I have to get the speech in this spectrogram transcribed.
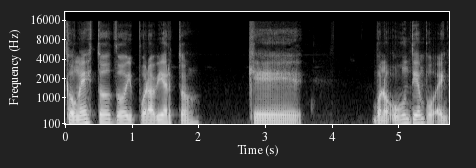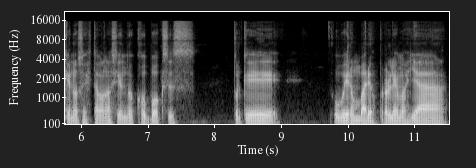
con esto doy por abierto que, bueno, hubo un tiempo en que no se estaban haciendo codeboxes porque hubieron varios problemas ya.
